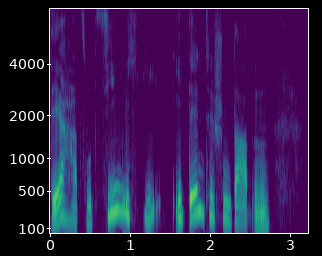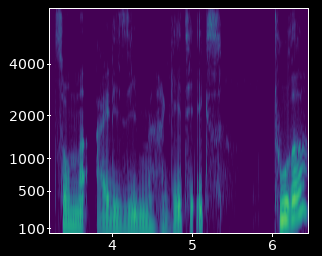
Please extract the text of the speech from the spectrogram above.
Der hat so ziemlich die identischen Daten zum ID7 GTX Tourer.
